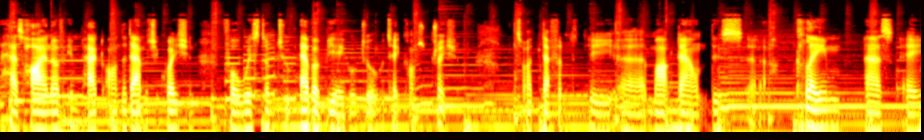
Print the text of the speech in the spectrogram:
has high enough impact on the damage equation for wisdom to ever be able to overtake concentration. So I definitely uh, mark down this uh, claim as a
